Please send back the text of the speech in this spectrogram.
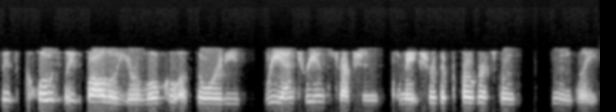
please closely follow your local authorities' reentry instructions to make sure the progress goes smoothly.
